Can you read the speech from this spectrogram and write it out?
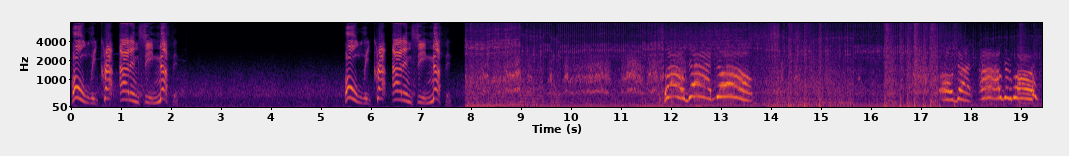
Holy crap, I didn't see nothing. Holy crap, I didn't see nothing. Oh, God, no! Oh, God. Ah, I'm gonna move!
